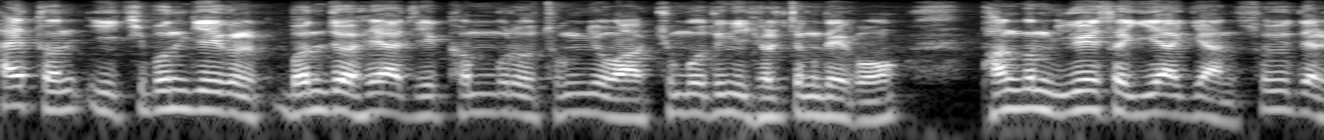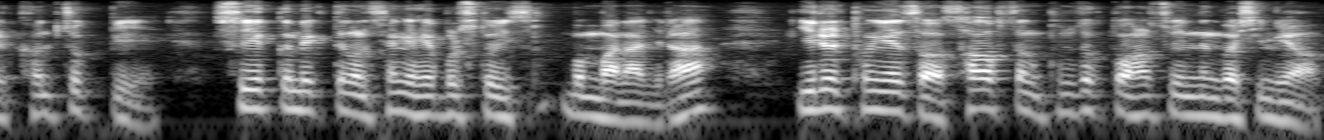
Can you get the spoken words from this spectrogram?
하여튼 이 기본 계획을 먼저 해야지 건물의 종류와 규모 등이 결정되고 방금 위에서 이야기한 소요될 건축비, 수익금액 등을 생각해 볼 수도 있을 뿐만 아니라 이를 통해서 사업성 분석도 할 수 있는 것이며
